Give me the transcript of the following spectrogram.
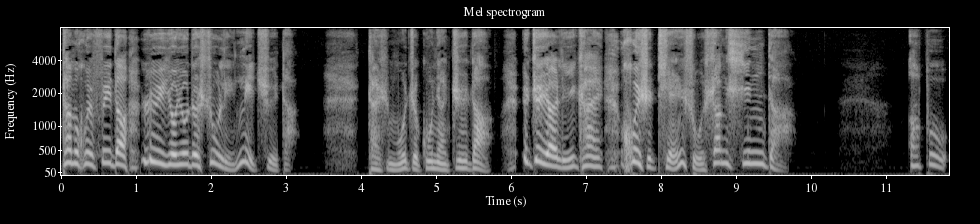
他们会飞到绿油油的树林里去的。但是拇指姑娘知道，这样离开会使田鼠伤心的。哦不，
